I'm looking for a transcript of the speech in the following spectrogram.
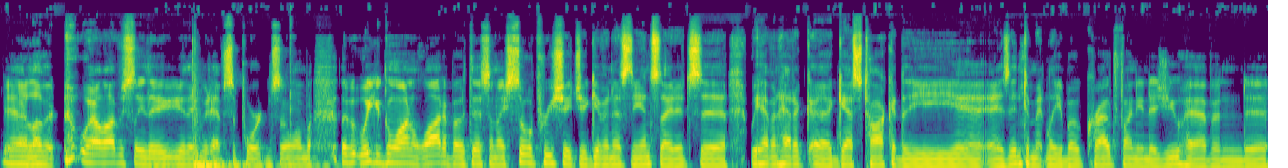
Yeah i love it. Well obviously they they would have support and so on but we could go on a lot about this and i so appreciate you giving us the insight. It's uh, we haven't had a, a guest talk the, uh, as intimately about crowdfunding as you have and uh,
